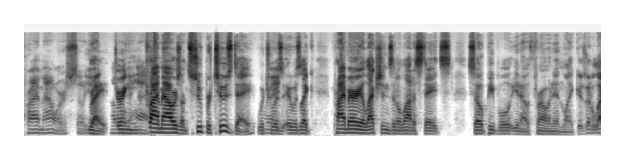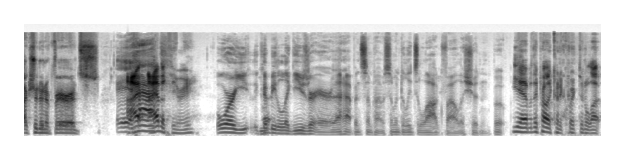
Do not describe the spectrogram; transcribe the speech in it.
prime hours. So yeah, right during prime hours on super tuesday which Right. was it was like primary elections in a lot of states so people you know throwing in like is it election interference I, I have a theory. Or you, it could be like user error. That happens sometimes. Someone deletes a log file they shouldn't. But Yeah, but they probably could have quicked it a lot,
